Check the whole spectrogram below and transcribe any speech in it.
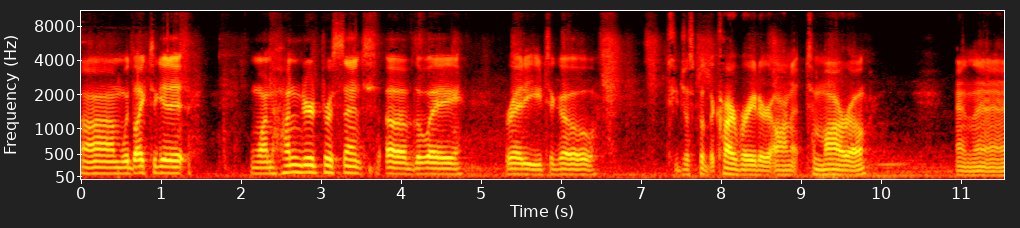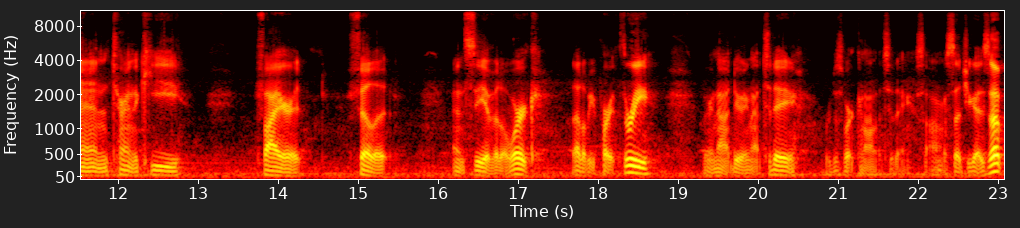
Um, would like to get it 100% of the way ready to go to just put the carburetor on it tomorrow and then turn the key, fire it, fill it, and see if it'll work. That'll be part three. We're not doing that today. We're just working on it today. So I'm gonna set you guys up.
